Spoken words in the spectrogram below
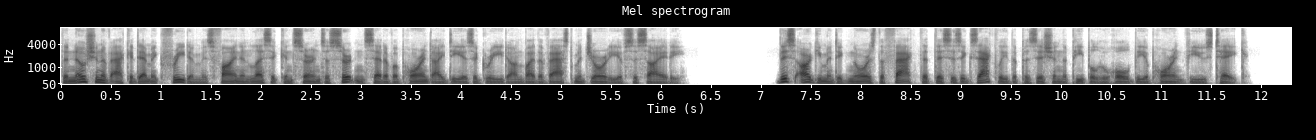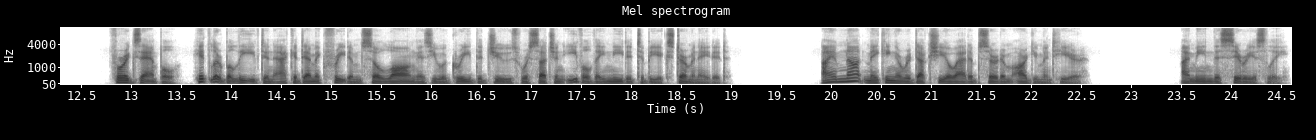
the notion of academic freedom is fine unless it concerns a certain set of abhorrent ideas agreed on by the vast majority of society. This argument ignores the fact that this is exactly the position the people who hold the abhorrent views take. For example, Hitler believed in academic freedom so long as you agreed the Jews were such an evil they needed to be exterminated. I am not making a reductio ad absurdum argument here. I mean this seriously.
